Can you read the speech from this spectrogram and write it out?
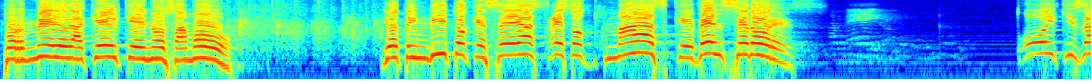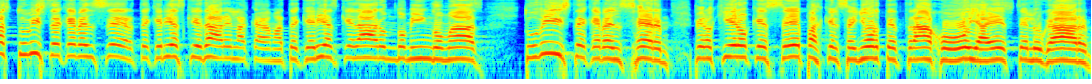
por medio de aquel que nos amó. Yo te invito a que seas esos más que vencedores. Hoy quizás tuviste que vencer, te querías quedar en la cama, te querías quedar un domingo más, Tuviste que vencer, pero quiero que sepas que el Señor te trajo hoy a este lugar,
